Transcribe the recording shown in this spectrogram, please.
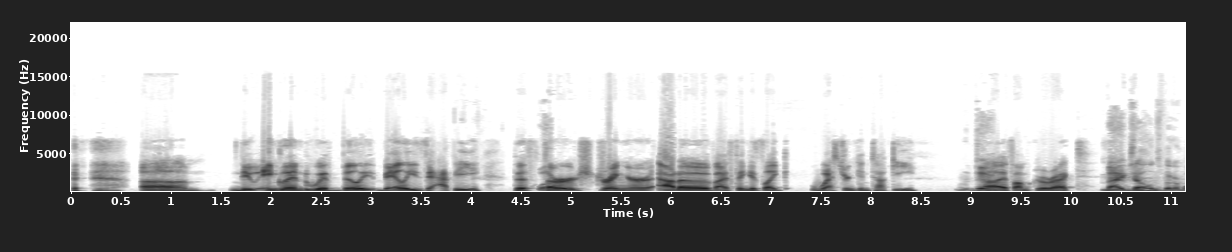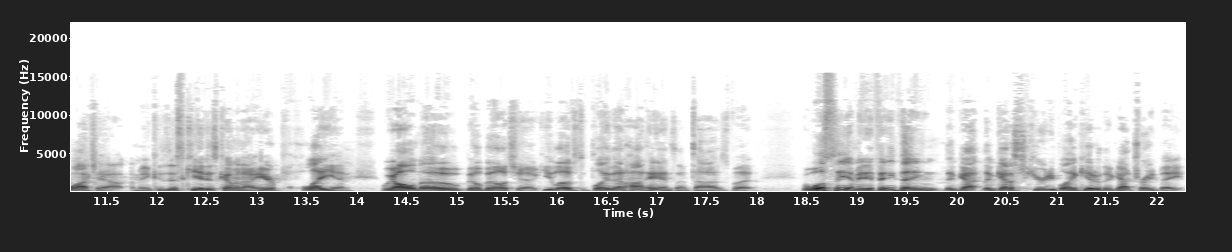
um, New England with Billy Bailey Zappe, the third stringer out of I think it's like Western Kentucky. Dude, uh, if I'm correct, Mac Jones better watch out. I mean, because this kid is coming out here playing. We all know Bill Belichick. He loves to play that hot hand sometimes, but but we'll see. I mean, if anything, they've got they've got a security blanket or they've got trade bait.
